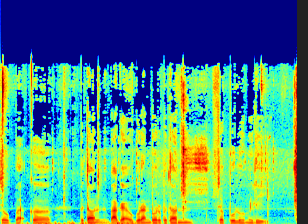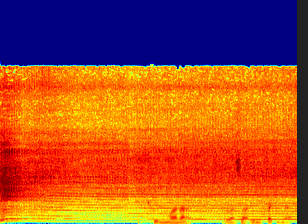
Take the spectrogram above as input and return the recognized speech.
coba ke beton. Pakai ukuran bor beton 10 mili. Gimana rasa impactnya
